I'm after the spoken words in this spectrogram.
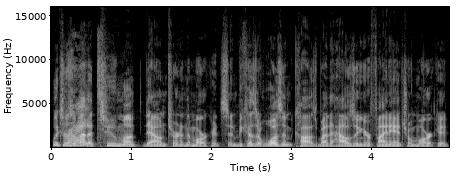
which was right. about a two month downturn in the markets. And because it wasn't caused by the housing or financial market,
